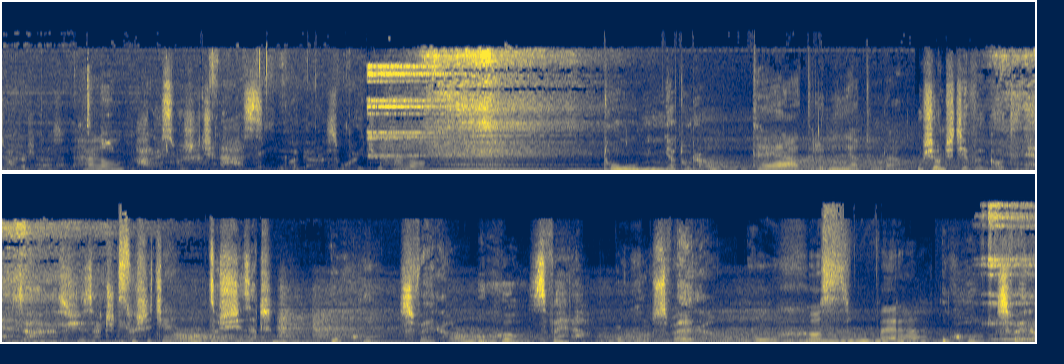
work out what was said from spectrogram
Słychać nas? Halo? Halo, słyszycie nas? Uwaga, słuchajcie. Halo? Tu miniatura. Teatr miniatura. Usiądźcie wygodnie. Zaraz się zacznie. Słyszycie? Coś się zaczyna. Ucho sfera. Ucho, sfera. Ucho sfera. Uchosfera? Ucho sfera.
